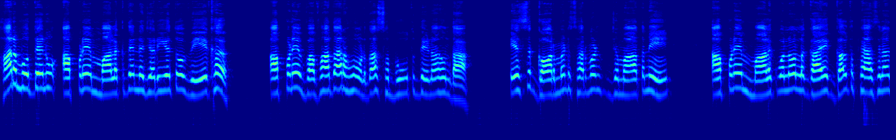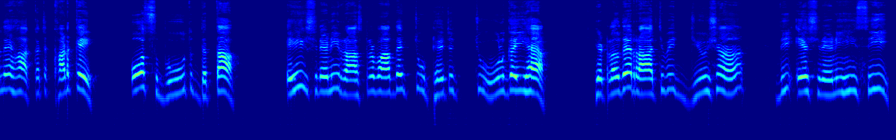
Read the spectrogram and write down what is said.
ਹਰ ਮੁੱਦੇ ਨੂੰ ਆਪਣੇ ਮਾਲਕ ਦੇ ਨਜ਼ਰੀਏ ਤੋਂ ਵੇਖ, ਆਪਣੇ ਵਫਾਦਾਰ ਹੋਣ ਦਾ ਸਬੂਤ ਦੇਣਾ ਹੁੰਦਾ। ਇਸ ਗਵਰਨਮੈਂਟ ਸਰਵੈਂਟ ਜਮਾਤ ਨੇ ਆਪਣੇ ਮਾਲਕ ਵੱਲੋਂ ਲਗਾਏ ਗਲਤ ਫੈਸਲਿਆਂ ਦੇ ਹੱਕ 'ਚ ਖੜ ਕੇ ਉਹ ਸਬੂਤ ਦਿੱਤਾ। ਇਹੀ ਸ਼੍ਰੇਣੀ ਰਾਸ਼ਟਰਵਾਦ ਦੇ ਝੂਠੇ 'ਚ ਝੂਲ ਗਈ ਹੈ। ਹਿਟਲਰ ਦੇ ਰਾਜ 'ਚ ਵੀ ਜਿਊਸ਼ਾਂ ਦੀ ਇਹ ਸ਼੍ਰੇਣੀ ਹੀ ਸੀ।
